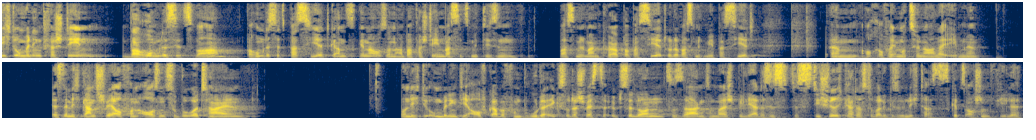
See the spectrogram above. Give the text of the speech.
Nicht unbedingt verstehen, warum das jetzt war, warum das jetzt passiert, ganz genau, sondern aber verstehen, was jetzt mit diesen, was mit meinem Körper passiert oder was mit mir passiert, ähm, auch auf emotionaler Ebene. Das ist nämlich ganz schwer auch von außen zu beurteilen und nicht unbedingt die Aufgabe von Bruder X oder Schwester Y zu sagen, zum Beispiel, ja, das ist, das ist die Schwierigkeit, dass du, weil du gesündigt hast. Das gibt es auch schon viele.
